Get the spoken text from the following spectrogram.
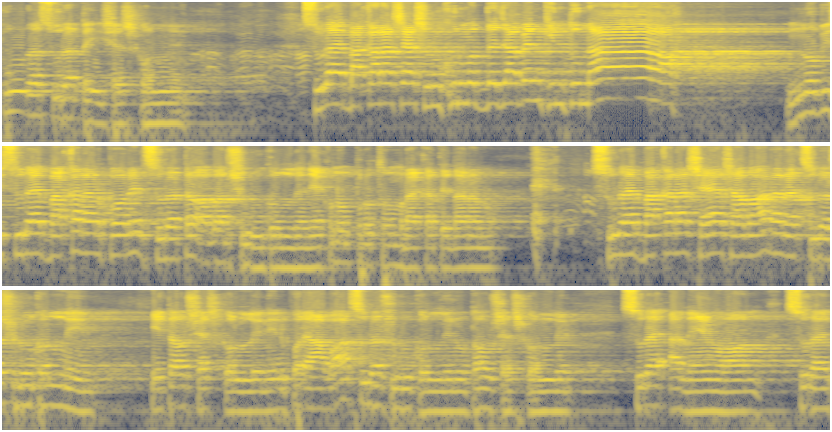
পুরা সুরাটাই শেষ করলেন। সুরায় বাকারা শেষ, রুকুর মধ্যে যাবেন, কিন্তু না, নবী সুরায় বাকারার পরের সুরাটা আবার শুরু করলেন, এখনও প্রথম রাখাতে দাঁড়ানো। সুরায় বাকারা শেষ, আবার আর এক সুরা শুরু করলেন, এটাও শেষ করলেন, এরপরে আবার সুরা শুরু করলেন, ওটাও শেষ করলেন। সুরায় আল ইমরান সুরায়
